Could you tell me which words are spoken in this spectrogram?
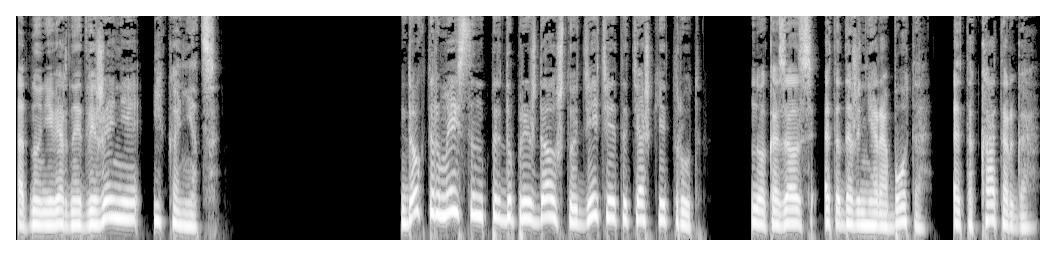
Одно неверное движение — и конец. Доктор Мейсон предупреждал, что дети — это тяжкий труд. Но оказалось, это даже не работа, это каторга.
